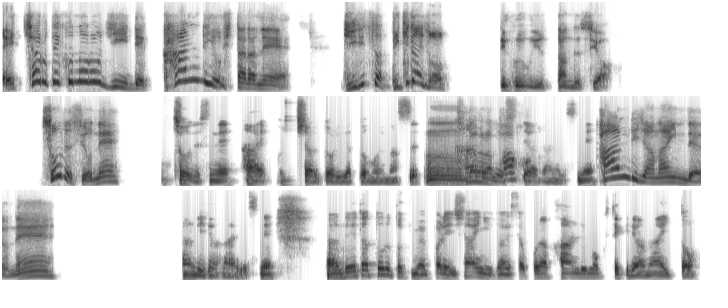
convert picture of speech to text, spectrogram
HR テクノロジーで管理をしたらね、自立はできないぞっていうふうに言ったんですよ。そうですよね。そうですね。はい。おっしゃる通りだと思います。うんだから管理をしてはダメですね。管理じゃないんだよね。管理ではないですね。データ取るときもやっぱり社員に対してはこれは管理目的ではないと。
